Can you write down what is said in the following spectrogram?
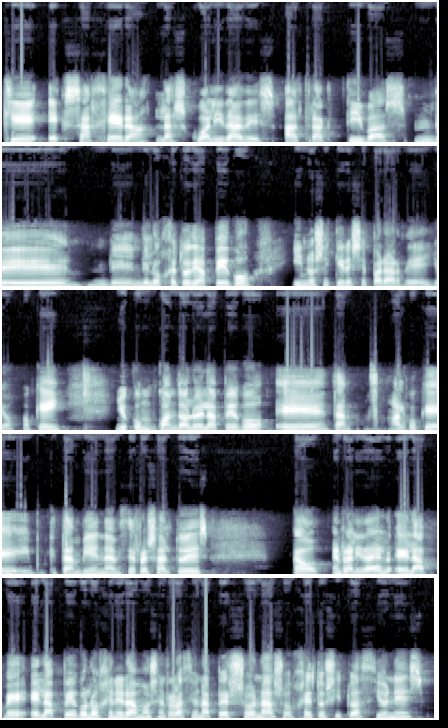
que exagera las cualidades atractivas de- de- del objeto de apego y no se quiere separar de ello. ¿ok? Yo cuando hablo del apego, eh, algo que, también a veces resalto es, claro, en realidad el, eh, el apego lo generamos en relación a personas, objetos, situaciones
